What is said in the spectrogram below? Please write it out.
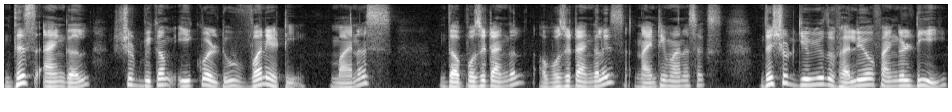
This angle should become equal to 180 minus the opposite angle. Opposite angle is 90 minus x. This should give you the value of angle D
